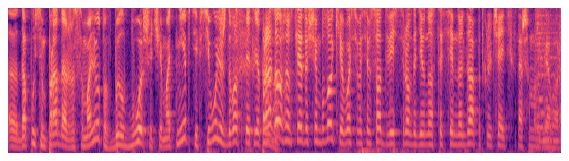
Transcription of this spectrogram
э, допустим, продажи самолетов был больше, чем от нефти всего лишь 25 лет Продолжим назад. в следующем блоке. 8 800 200 ровно 9702. Подключайтесь к нашему разговору.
